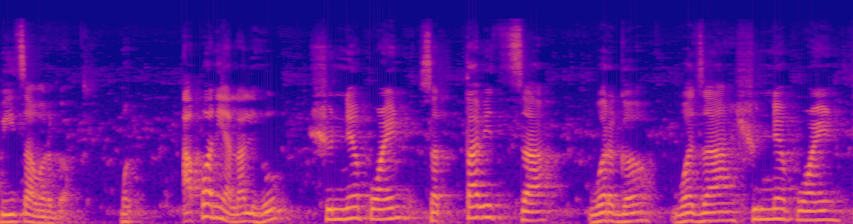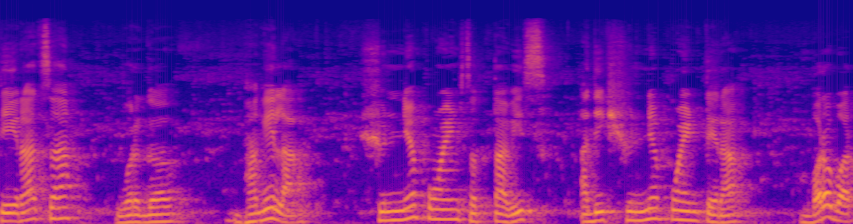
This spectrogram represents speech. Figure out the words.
बीचा वर्ग. मग आपण याला लिहू शून्य पॉईंट सत्तावीसचा वर्ग वजा शून्य पॉईंट तेराचा वर्ग भागेला शून्य पॉईंट सत्तावीस अधिक शून्य पॉईंट तेरा बरोबर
